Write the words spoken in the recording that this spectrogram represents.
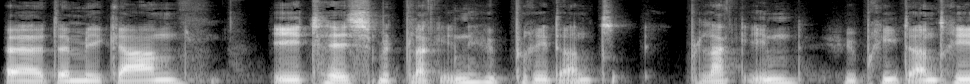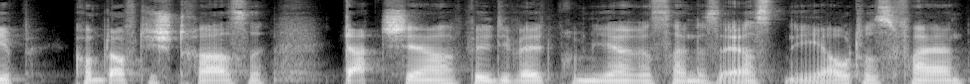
Äh, der Megane E-Tech mit Plug-in-Hybridantrieb Plug kommt auf die Straße. Dacia will die Weltpremiere seines ersten E-Autos feiern,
